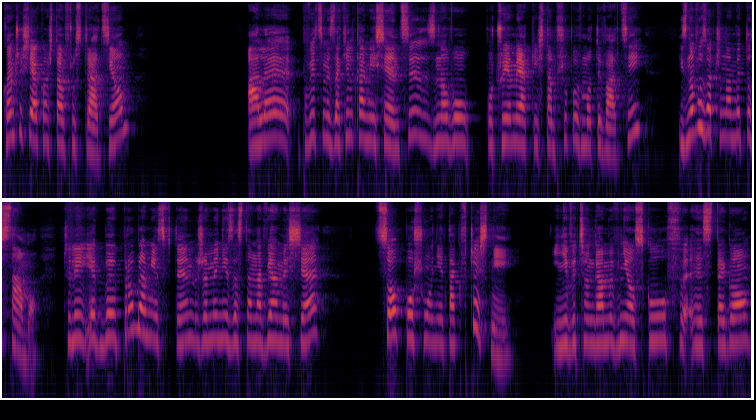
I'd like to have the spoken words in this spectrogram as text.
kończy się jakąś tam frustracją, ale powiedzmy za kilka miesięcy znowu poczujemy jakiś tam przypływ motywacji i znowu zaczynamy to samo. Czyli jakby problem jest w tym, że my nie zastanawiamy się, co poszło nie tak wcześniej i nie wyciągamy wniosków e, z tego,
